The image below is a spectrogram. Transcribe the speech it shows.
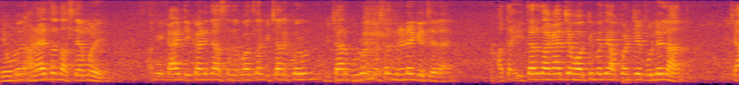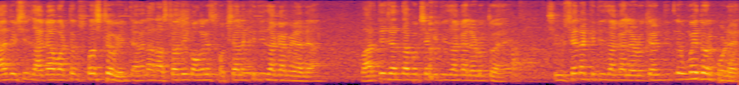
निवडून आणायचंच असल्यामुळे आम्ही काही ठिकाणी त्या संदर्भातला विचार करून विचारपूर्वक तसा निर्णय घेतलेला आहे. आता इतर जागांच्या बाबतीमध्ये आपण जे बोललेलं आहात ज्या दिवशी जागा वाटप स्पष्ट होईल त्यावेळेला राष्ट्रवादी काँग्रेस पक्षाला किती जागा मिळाल्या? भारतीय जनता पक्ष किती जागा लढवतो आहे शिवसेना किती जागा लढवते आणि तिथले उमेदवार कोण आहेत?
